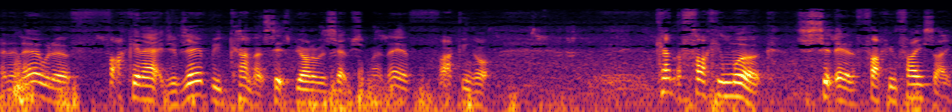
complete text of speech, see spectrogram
and then there with a fucking attitude because every cunt that sits behind a reception mate. They've fucking got can't the fucking work just sit there with a fucking face ache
